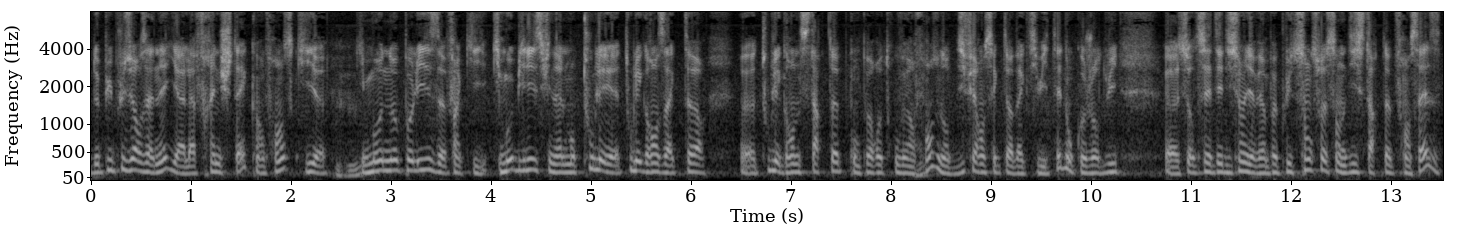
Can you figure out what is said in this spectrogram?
depuis plusieurs années, il y a la French Tech en France qui, mhm. qui monopolise, enfin qui, qui, mobilise finalement tous les, tous les grands acteurs, tous les grandes startups qu'on peut retrouver en France dans différents secteurs d'activité. Donc aujourd'hui, sur cette édition, il y avait un peu plus de 170 startups françaises,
